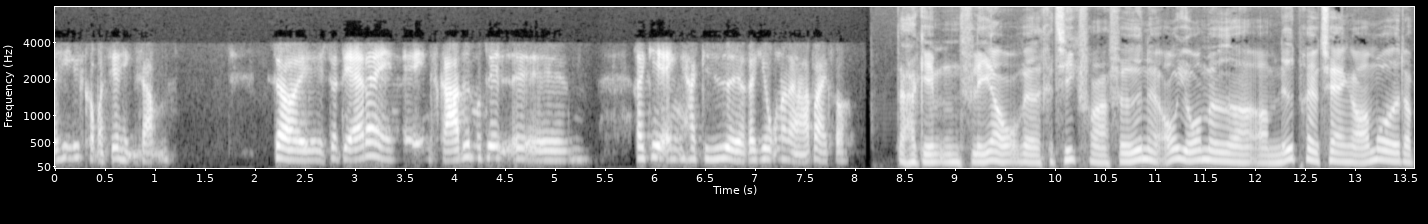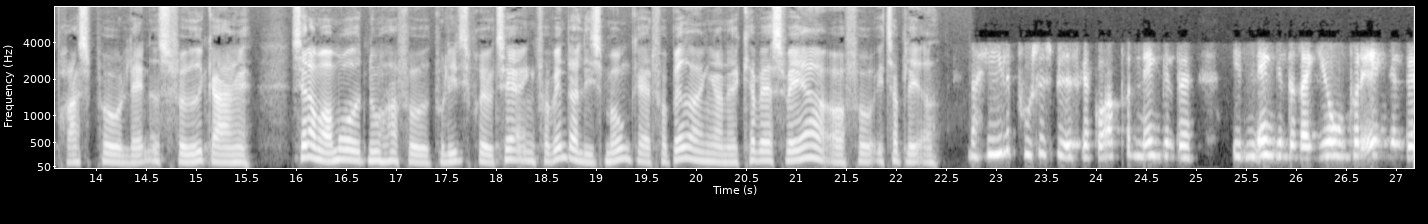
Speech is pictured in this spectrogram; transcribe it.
hele kommer til at hænge sammen. Så, øh, så det er der en, en skrabet model, øh, regeringen har givet øh, regionerne arbejde for. Der har gennem flere år været kritik fra fødende og jordmøder om nedprioritering af området og pres på landets fødegange. Selvom området nu har fået politisk prioritering, forventer Lis Munk, at forbedringerne kan være svære at få etableret. Når hele puslespillet skal gå op på den enkelte, i den enkelte region, på det enkelte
